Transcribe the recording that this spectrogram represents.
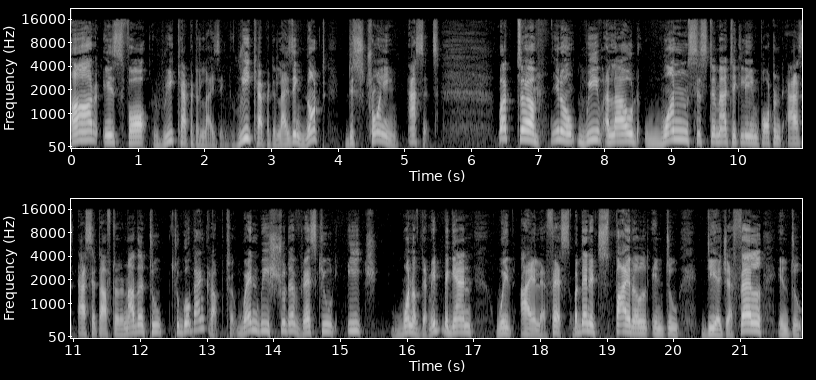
R is for recapitalizing, recapitalizing, not destroying assets. But uh, you know, we've allowed one systematically important as- asset after another to, to go bankrupt when we should have rescued each one of them. It began with ILFS, but then it spiraled into DHFL, into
